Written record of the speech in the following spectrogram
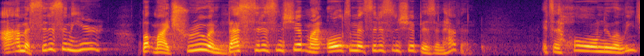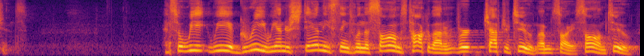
I'm a citizen here, but my true and best citizenship, my ultimate citizenship is in heaven. It's a whole new allegiance. And so we, we agree, we understand these things when the Psalms talk about them. Chapter 2, I'm sorry, Psalm 2.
